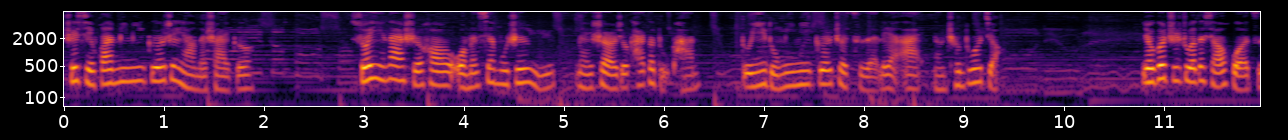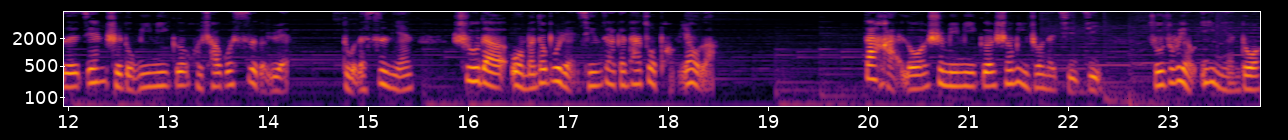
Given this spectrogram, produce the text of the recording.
只喜欢咪咪哥这样的帅哥。所以那时候我们羡慕之余，没事儿就开个赌盘。赌一赌咪咪哥这次的恋爱能撑多久？有个执着的小伙子坚持赌咪咪哥会超过四个月，赌了四年，输的我们都不忍心再跟他做朋友了。但海螺是咪咪哥生命中的奇迹，足足有一年多。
